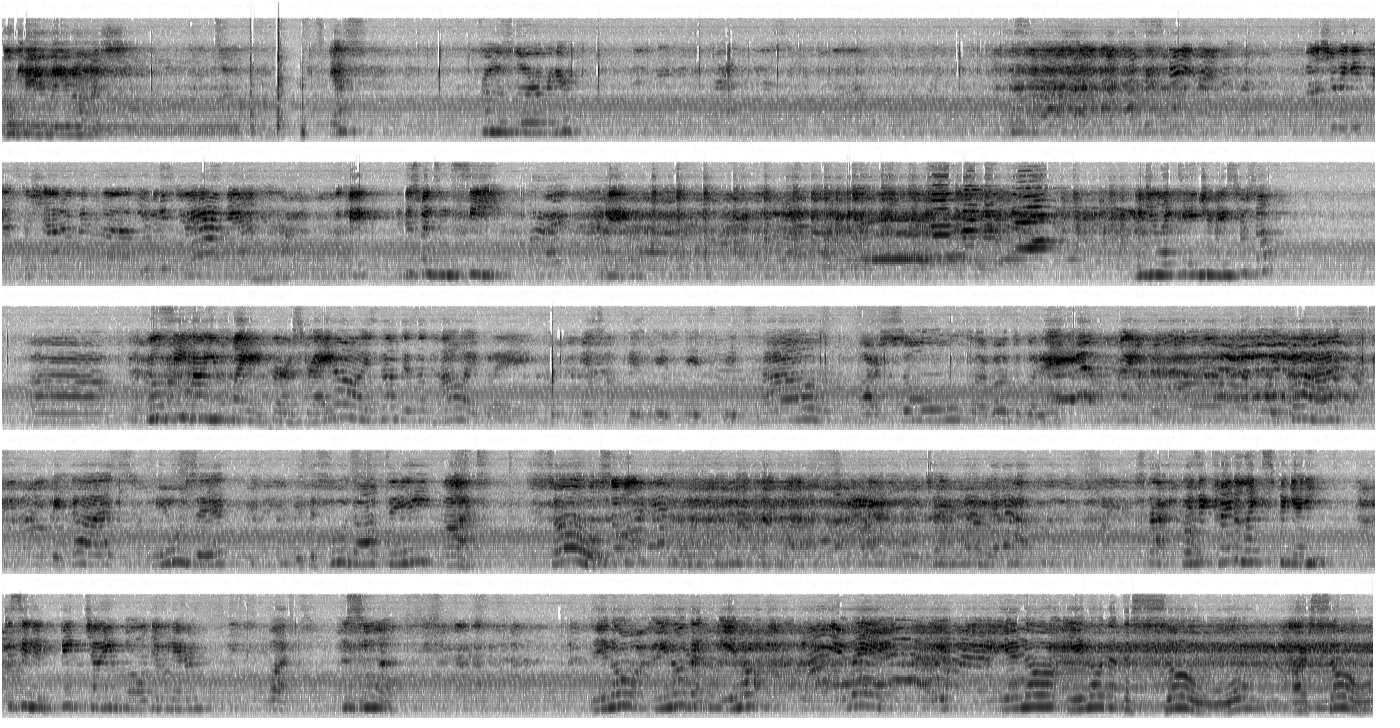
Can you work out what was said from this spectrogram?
Okay, lay it on us. Yes? From the floor over here? Well, shall we do cast a shadow with uh, the mysterious man? Okay, this one's in C. it's not. How I play. It's it's it's it's, it's how our souls are going to connect. Because because music is the food of the God. soul. Soul. Start. Is it kind of like spaghetti? Just in a big giant ball down there? What? The soul. You know, you know that, you know, wait, you, you know, you know that the soul, our soul,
